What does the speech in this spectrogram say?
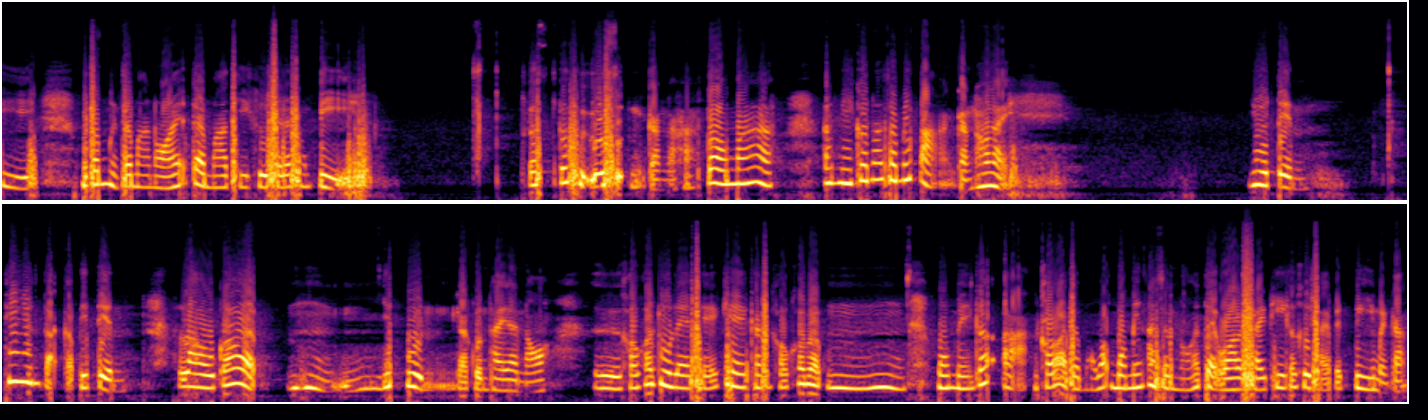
ที มันจะเหมือนจะมาน้อย แต่มาทีคือใช้ได้ทั้งปี ก็ก็คือรู้สึกเหมือนกันนะคะ ต่อมา อันนี้ก็น่าจะไม่ต่างกันเท่าไหร่ ยูเต็นพี่ยุนตะกับพี่เต็นเราก็แบบญี่ปุ่นกับคนไทยอะเนาะ เออเขาก็ดูแลเทคแคร์กันเขาก็แบบอืมโมเมนต์ก็อะเขาอาจจะมองว่าโมเมนต์อาจจะน้อยแต่ว่าใช้ที่ก็คือใช้เป็นปีเหมือนกัน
